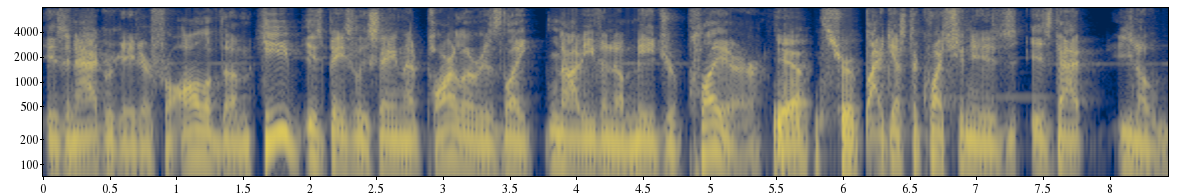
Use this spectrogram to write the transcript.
is an aggregator for all of them. He is basically saying that Parler is like not even a major player. Yeah, it's true. I guess the question is, is that you know,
